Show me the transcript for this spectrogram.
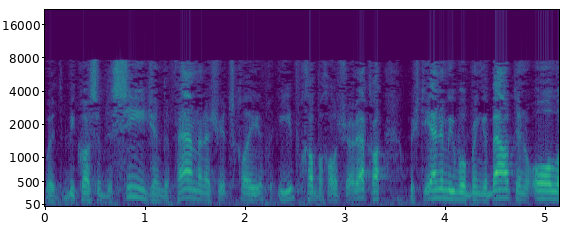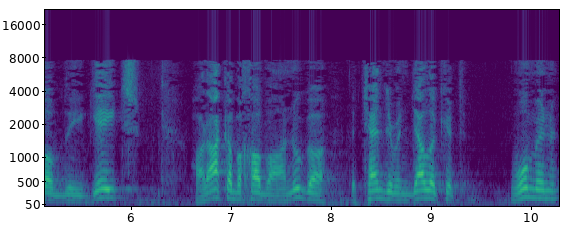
with, because of the siege and the famine, which the enemy will bring about in all of the gates. the tender and delicate woman,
